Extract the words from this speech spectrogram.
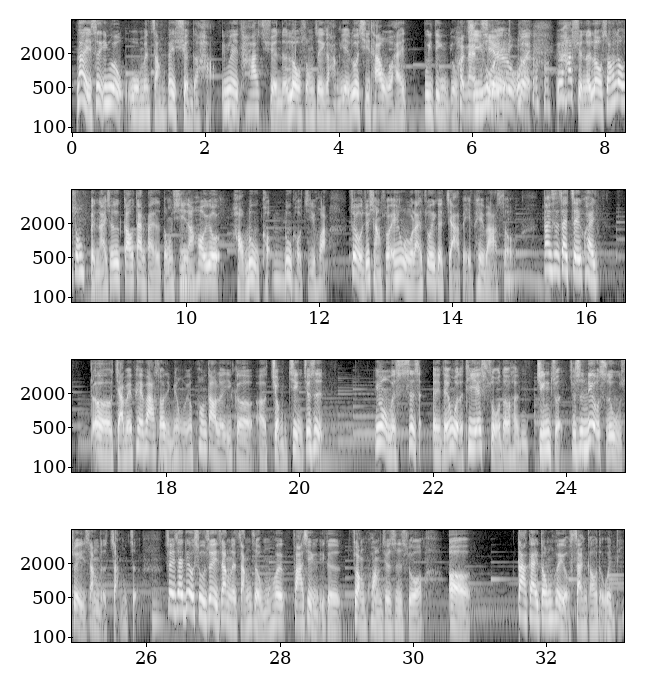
那也是因为我们长辈选的好，因为他选的肉松这个行业，如果其他我还。不一定有机会，对，因为他选的肉松，肉松本来就是高蛋白的东西，嗯、然后又好入口，入口即化，所以我就想说，哎、欸，我来做一个甲肥配巴收。嗯、但是在这一块，呃，甲肥配巴收里面，我又碰到了一个呃窘境，就是因为我们是，哎、欸，等于我的 TA 锁得很精准，就是六十五岁以上的长者，嗯、所以在六十五岁以上的长者，我们会发现有一个状况，就是说，呃，大概都会有三高的问题。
